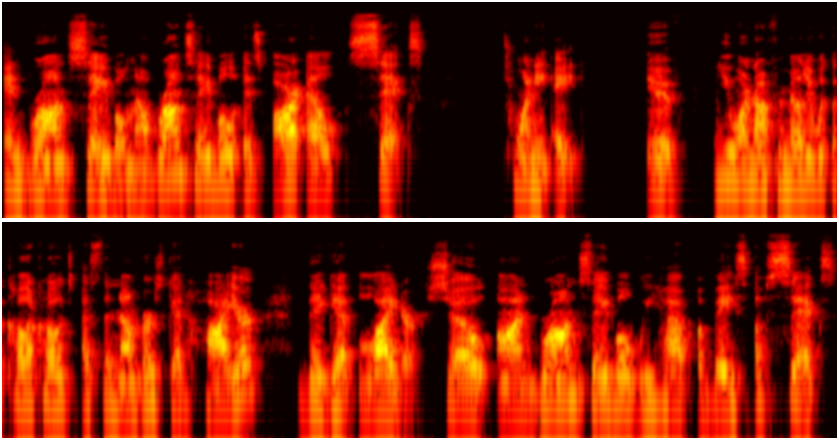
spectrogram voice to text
in Bronze Sable. Now, Bronze Sable is RL6 28. If you are not familiar with the color codes, as the numbers get higher, they get lighter. So on bronze sable, we have a base of six,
